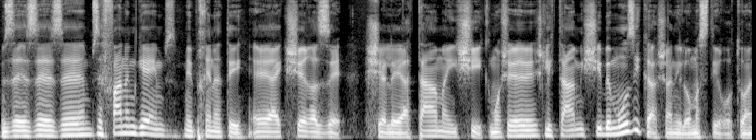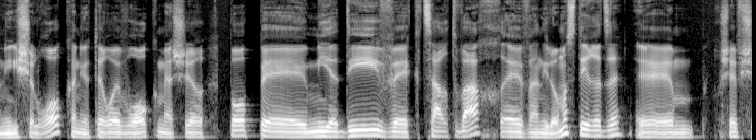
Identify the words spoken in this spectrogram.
זה, זה, זה, זה fun and games מבחינתי, אה, ההקשר הזה, של הטעם האישי, כמו שיש לי טעם אישי במוזיקה שאני לא מסתיר אותו, אני איש של רוק, אני יותר אוהב רוק מאשר פופ אה, מיידי וקצר טווח, אה, ואני לא מסתיר את זה. אה, חושב ש...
